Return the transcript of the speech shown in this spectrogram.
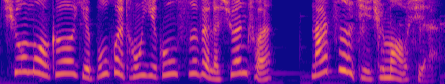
秋末哥也不会同意公司为了宣传拿自己去冒险。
